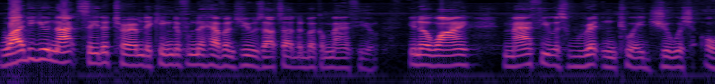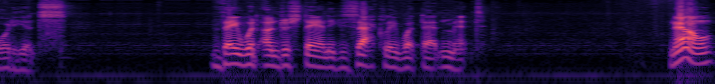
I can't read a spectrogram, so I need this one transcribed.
Why do you not see the term the kingdom from the heavens used outside the book of Matthew? You know why? Matthew is written to a Jewish audience. They would understand exactly what that meant. Now,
